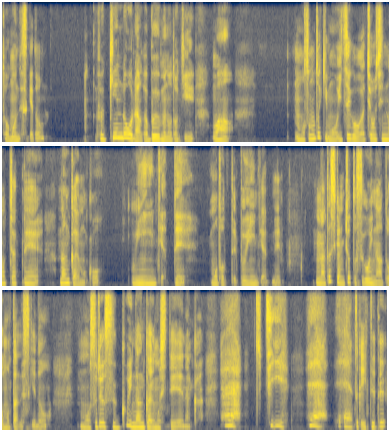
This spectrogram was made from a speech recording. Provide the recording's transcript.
と思うんですけど、腹筋ローラーがブームの時は、もうその時も1号が調子に乗っちゃって、何回もこう、ウィーンってやって、戻ってブイーンってやって、まあ確かにちょっとすごいなと思ったんですけど、もうそれをすっごい何回もして、なんか、はあ、きちい、へえ、へえとか言ってて、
